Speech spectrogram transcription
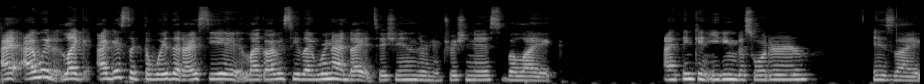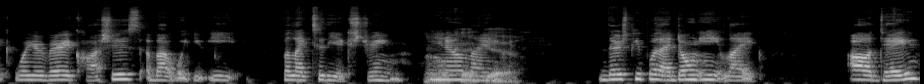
I, I would like I guess like the way that I see it, like obviously like we're not dietitians or nutritionists, but like I think an eating disorder is like where you're very cautious about what you eat, but like to the extreme. You know, like yeah. there's people that don't eat like all day,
